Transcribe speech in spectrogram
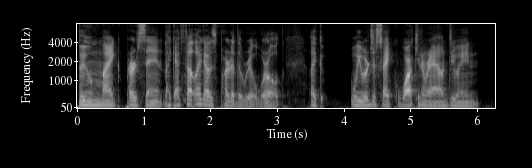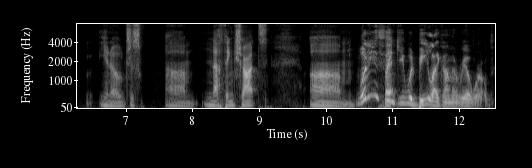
boom mic person. Like I felt like I was part of the real world. Like we were just like walking around doing, you know, just um, nothing shots. Um, What do you think you would be like on the real world?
